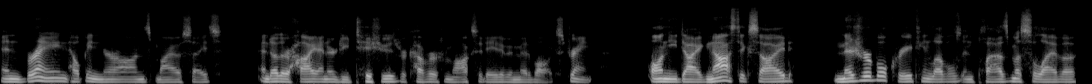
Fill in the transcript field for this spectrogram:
and brain, helping neurons, myocytes, and other high energy tissues recover from oxidative and metabolic strain. On the diagnostic side, measurable creatine levels in plasma, saliva,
